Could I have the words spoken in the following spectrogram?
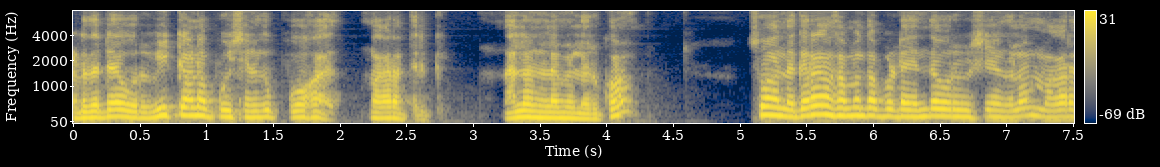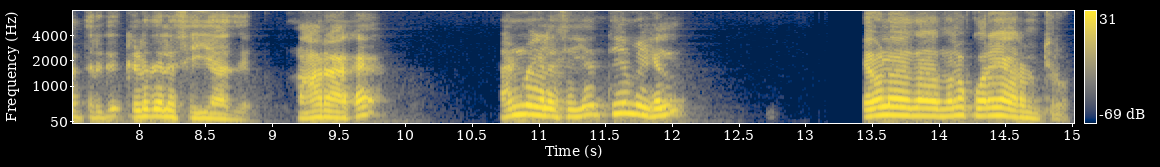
கிட்டத்தட்ட ஒரு வீக்கான பொசிஷனுக்கு போகாது மகரத்திற்கு. நல்ல நிலைமையில் இருக்கும். ஸோ அந்த கிரகம் சம்பந்தப்பட்ட எந்த ஒரு விஷயங்களும் மகரத்திற்கு கெடுதலை செய்யாது. மாறாக நன்மைகளை செய்ய தீமைகள் எவ்வளோ இதாக இருந்தாலும் குறைய ஆரம்பிச்சிடும்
